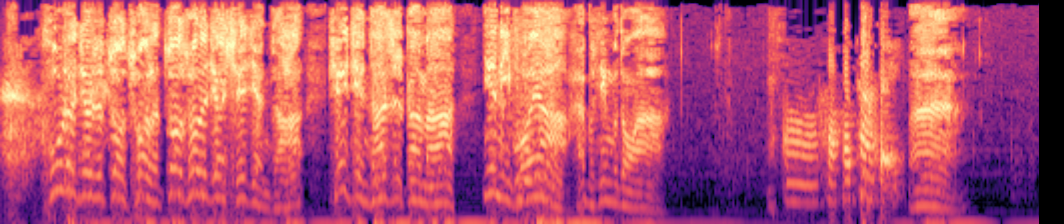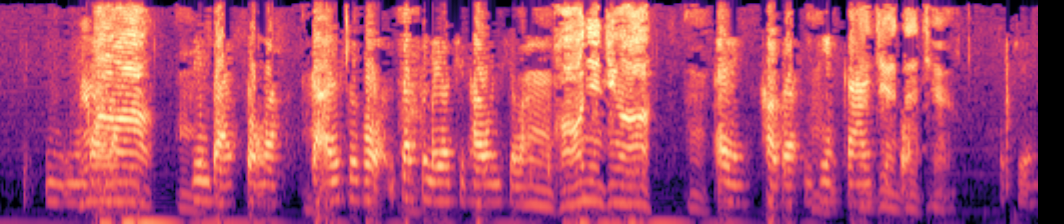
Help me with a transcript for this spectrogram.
哭了就是做错了，做错了就要写检查，写检查是干嘛？念礼佛呀，还不听不懂啊？嗯，好好忏悔，哎，嗯，明明白了了，吗？嗯明白，懂了，感恩师傅，暂时没有其他问题了。嗯，好好念经啊。嗯。哎，好的，一定嗯感恩师再见，再见。再见。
